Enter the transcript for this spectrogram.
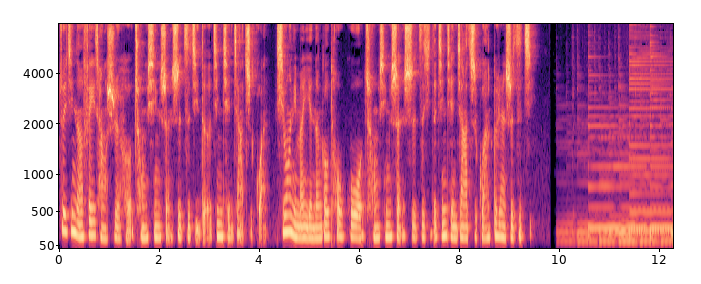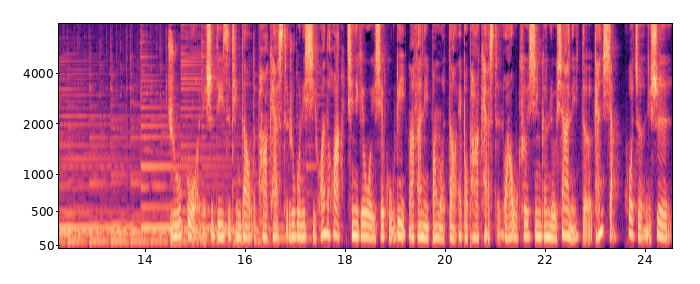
最近呢，非常适合重新审视自己的金钱价值观。希望你们也能够透过重新审视自己的金钱价值观，更认识自己。如果你是第一次听到我的 Podcast，如果你喜欢的话，请你给我一些鼓励，麻烦你帮我到 Apple Podcast 划五颗星，跟留下你的感想，或者你是。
